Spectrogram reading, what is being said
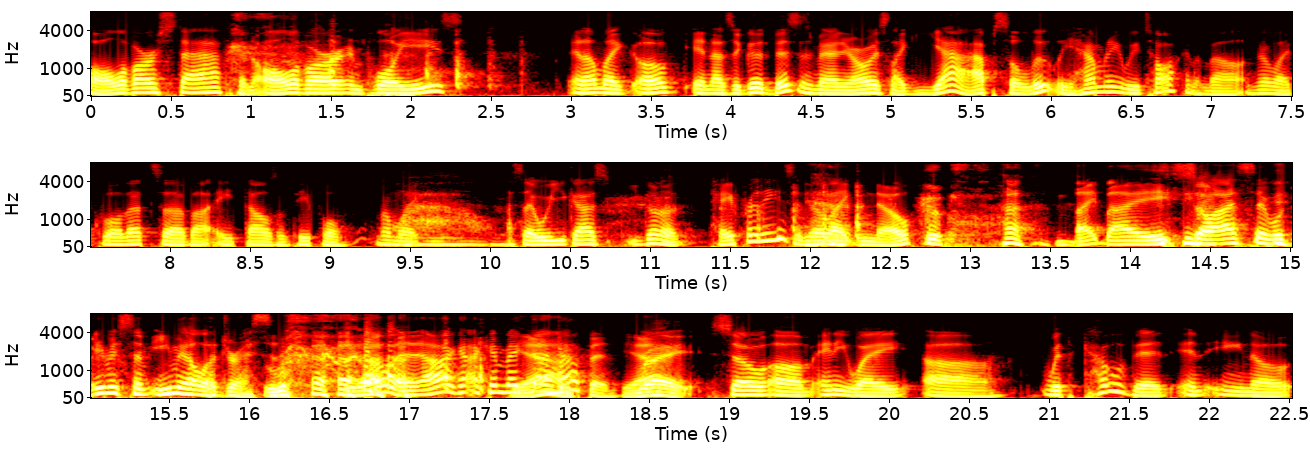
all of our staff and all of our employees?" And I'm like, oh, and as a good businessman, you're always like, yeah, absolutely. How many are we talking about? And they're like, well, that's uh, about eight thousand people. And I'm like. I said, well, you guys, you gonna pay for these? And they're like, no. bye bye. So I said, well, give me some email addresses, you know, and I, I can make Yeah. that happen. Yeah. Right. So um, anyway, uh, with COVID, and you know,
